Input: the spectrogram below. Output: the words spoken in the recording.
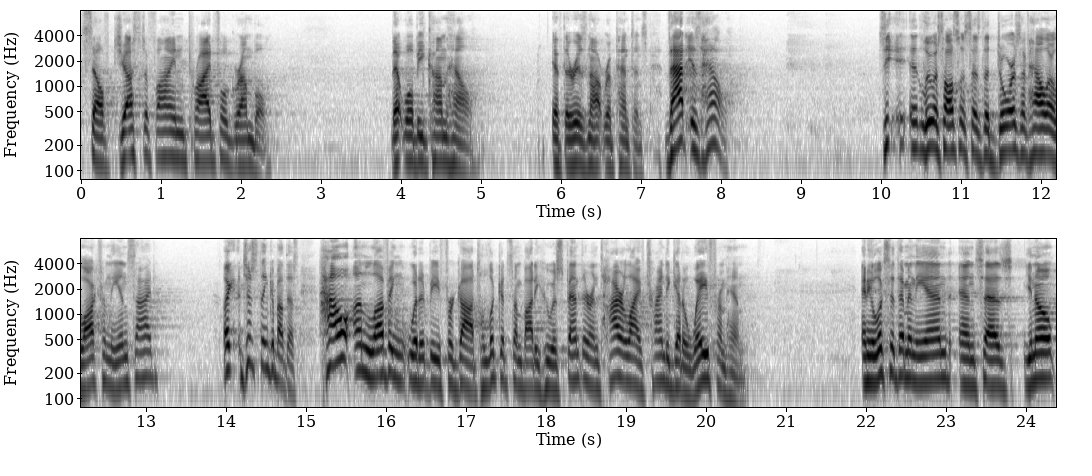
self justifying, prideful grumble that will become hell if there is not repentance. That is hell. See, Lewis also says the doors of hell are locked from the inside. Like, just think about this. How unloving would it be for God to look at somebody who has spent their entire life trying to get away from Him? And He looks at them in the end and says, You know,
